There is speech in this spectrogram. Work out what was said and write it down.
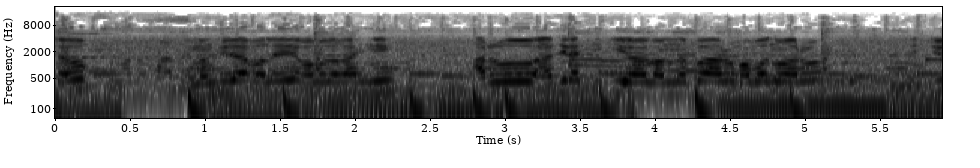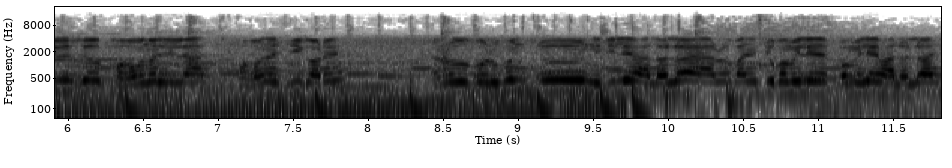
চাওক ইমানকেইটা ক'লে ক'ব লগাখিনি আৰু আজি ৰাতি কি হয় গম নাপাওঁ আৰু ক'ব নোৱাৰোঁ। এইটো চব ভগৱানৰ লীলা ভগৱানে যি কৰে। আৰু বৰষুণটো নিদিলে ভাল হ'ল হয় আৰু পানীটো কমিলে কমিলে ভাল হ'ল হয়।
